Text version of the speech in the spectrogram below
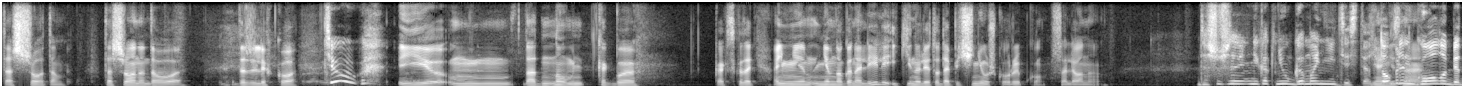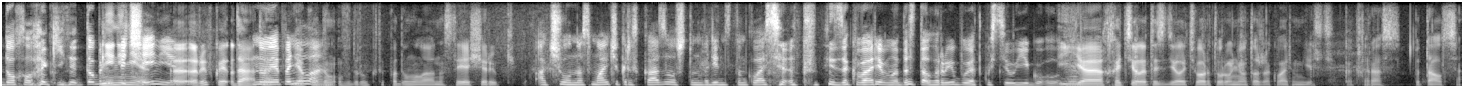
да шо там? Да шо на того? Это же легко. Тю! И, ну, как бы, как сказать, они мне немного налили и кинули туда печенюшку, рыбку соленую. Да что ж никак не угомонитесь-то? Я То, не блин, знаю. голубя дохлого кинет, то, блин, Не-не-не, печенье. э, рыбка, да. Ну, да, я поняла. подум- Вдруг ты подумала о настоящей рыбке? А что, у нас мальчик рассказывал, что он в 11 классе от- из аквариума достал рыбу и откусил ей голову. Я хотел это сделать у Артура, у него тоже аквариум есть. Как-то раз пытался.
